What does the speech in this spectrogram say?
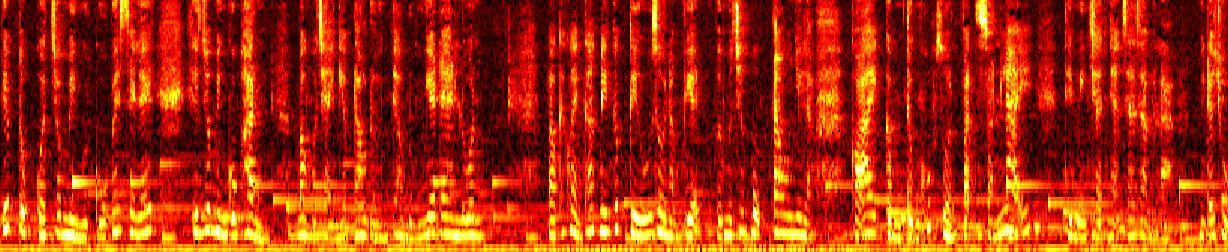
tiếp tục quật cho mình một cú bestseller khiến cho mình gục hẳn bằng một trải nghiệm đau đớn theo đúng nghĩa đen luôn vào cái khoảnh khắc đi cấp cứu rồi nằm viện với một chiếc bụng đau như là có ai cầm từng khúc ruột vặn xoắn lại thì mình chợt nhận ra rằng là mình đã chủ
